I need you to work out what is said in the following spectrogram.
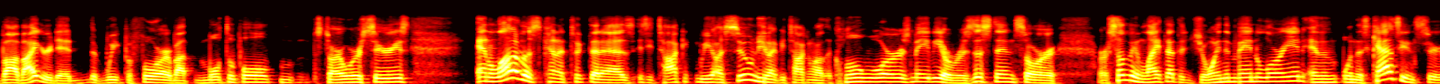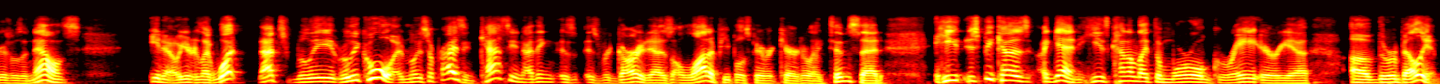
Bob Iger did the week before about multiple Star Wars series, and a lot of us kind of took that as is he talking? We assumed he might be talking about the Clone Wars, maybe, or Resistance, or or something like that to join the Mandalorian. And then when this Cassian series was announced, you know, you're like, what? That's really, really cool and really surprising. Cassian, I think, is is regarded as a lot of people's favorite character, like Tim said. He just because again, he's kind of like the moral gray area of the rebellion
